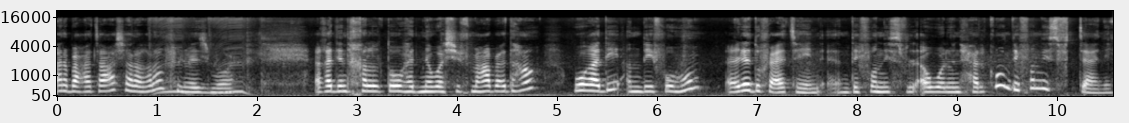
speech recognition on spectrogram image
14 غرام في المجموع. غادي نخلطو هاد النواشف مع بعضها وغادي نضيفوهم على دفعتين. نضيفو النصف الأول ونحركو نضيفو النصف الثاني.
